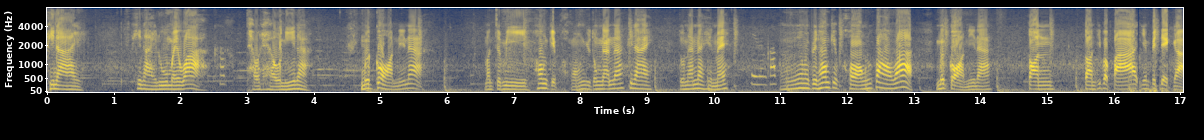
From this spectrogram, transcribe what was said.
พี่นาย พี่นายรู้ไหมว่าครับแถวแถวๆนี้น่ะ เมื่อก่อนนี้น่ะ มันจะมีห้องเก็บของอยู่ตรงนั้นนะพี่นาย ตรงนั้นน่ะเห็นไหมเห็นไหมครับ เออ มันเป็นห้องเก็บของรู้เปล่าว่าเมื่อก่อนนี้นะ ตอนตอนที่ป๊าป๊ายังเป็นเด็กอะ่ะ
